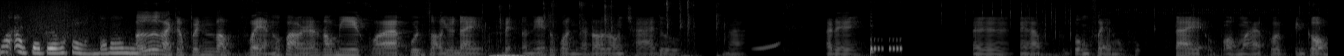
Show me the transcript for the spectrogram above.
ว่าอาจจะดวงแสงก็ได้เอนะออาจจะเป็นแบบแฝงหรือเปล่านะเรามีคูณสองอยู่ในเบ็ดตอนนี้ทุกคนเดี๋ยวเราลองใช้ดูนะอะไรเออนะครับดวงแฝงของผมได้ออกมาแล้วคนเป็นกล่อง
